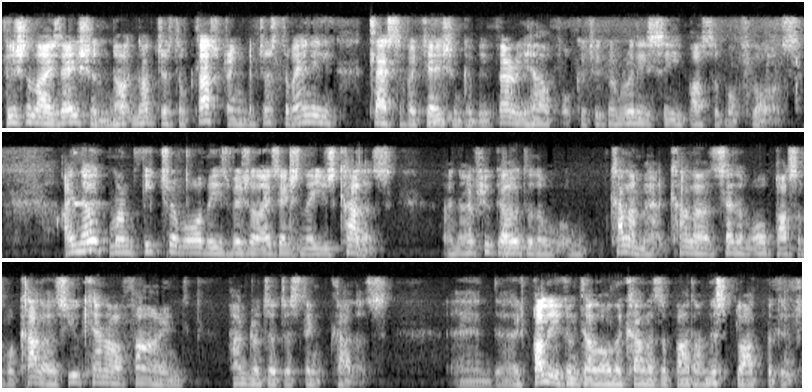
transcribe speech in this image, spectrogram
visualization, not, not just of clustering, but just of any classification can be very helpful because you can really see possible flaws. I note one feature of all these visualizations, they use colors. And if you go to the color map, color set of all possible colors, you cannot find hundreds of distinct colors. And uh, probably you can tell all the colors apart on this plot, but if,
